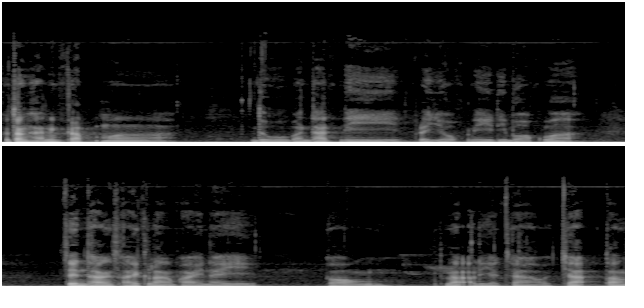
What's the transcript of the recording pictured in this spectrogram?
ก็ต้องหันกลับมาดูบรรทัดนี้ประโยคนี้ที่บอกว่า เส้นทางสายกลางภายในของพระอริยเจ้าจะต้อง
